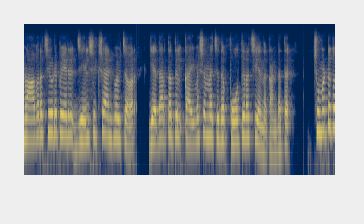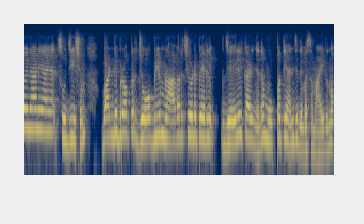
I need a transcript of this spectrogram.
മ്ലാവിറച്ചിയുടെ പേരിൽ ജയിൽ ശിക്ഷ അനുഭവിച്ചവർ യഥാർത്ഥത്തിൽ കൈവശം വെച്ചത് പോത്തിറച്ചിയെന്ന് കണ്ടെത്തൽ. ചുമട്ടുതൊഴിലാളിയായ സുജീഷും വണ്ടി ബ്രോക്കർ ജോബിയും മ്ലാവിറച്ചിയുടെ പേരിൽ ജയിലിൽ കഴിഞ്ഞത് മുപ്പത്തിയഞ്ച് ദിവസമായിരുന്നു.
